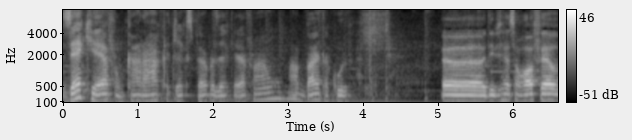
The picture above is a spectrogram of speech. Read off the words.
Zac Efron. Caraca, Jack Sparrow pra Zac Efron é uma baita curva. Uh, David Hasselhoff é,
